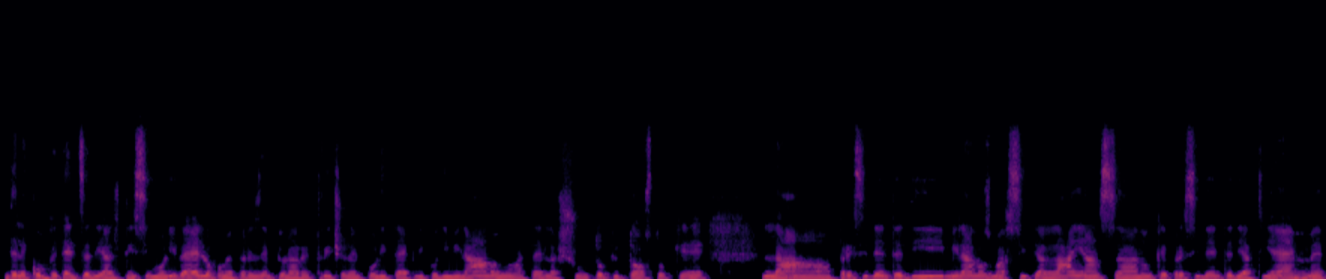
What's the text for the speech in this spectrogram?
delle competenze di altissimo livello, come per esempio la rettrice del Politecnico di Milano, Donatella Asciutto, piuttosto che la presidente di Milano Smart City Alliance, nonché presidente di ATM,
